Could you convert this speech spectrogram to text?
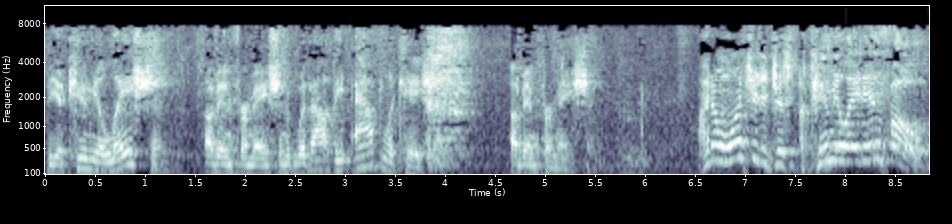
The accumulation of information without the application of information. I don't want you to just accumulate info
